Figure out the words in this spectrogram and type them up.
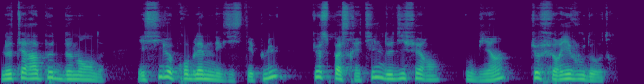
Le thérapeute demande Et si le problème n'existait plus, que se passerait-il de différent? Ou bien, que feriez-vous d'autre?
